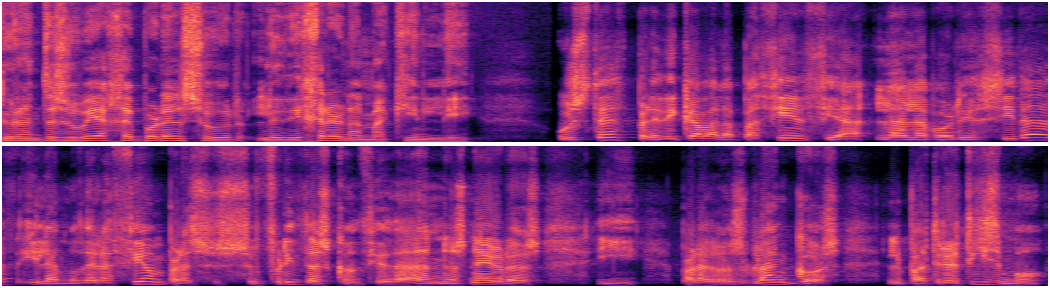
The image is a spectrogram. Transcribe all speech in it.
Durante su viaje por el sur le dijeron a McKinley, Usted predicaba la paciencia, la laboriosidad y la moderación para sus sufridos conciudadanos negros y, para los blancos, el patriotismo,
